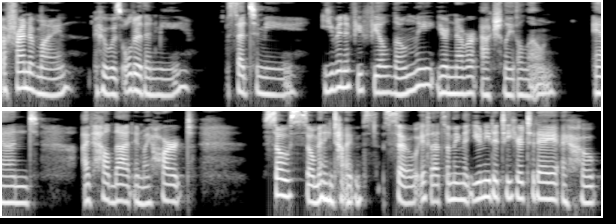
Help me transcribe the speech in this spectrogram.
A friend of mine who was older than me said to me, even if you feel lonely, you're never actually alone. And I've held that in my heart so, so many times. So if that's something that you needed to hear today, I hope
